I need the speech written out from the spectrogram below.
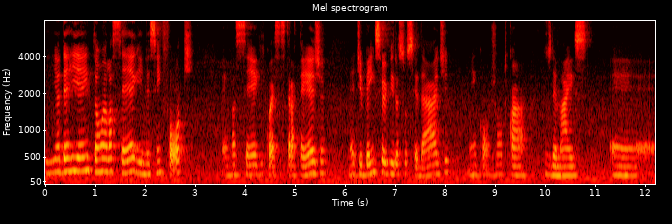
E a DRE, então, ela segue nesse enfoque, ela segue com essa estratégia né, de bem servir a sociedade, né, em conjunto com, a, os demais, é,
